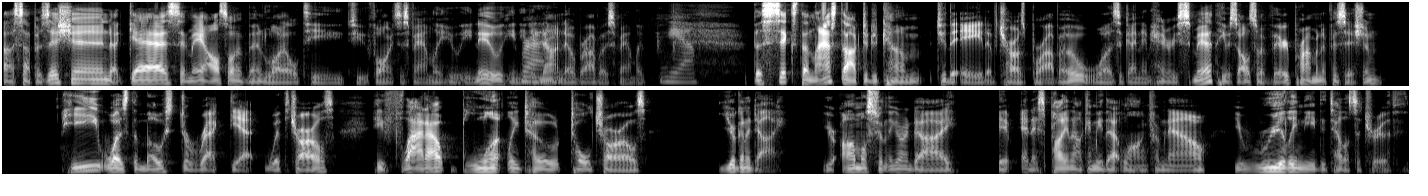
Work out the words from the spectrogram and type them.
a supposition, a guess, and may also have been loyalty to Florence's family, who he knew. He did not know Bravo's family. yeah. The sixth and last doctor to come to the aid of Charles Bravo was a guy named Henry Smith. He was also a very prominent physician. He was the most direct yet with Charles. He flat out, bluntly to- told Charles, You're going to die. You're almost certainly going to die. It, and it's probably not going to be that long from now. You really need to tell us the truth.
